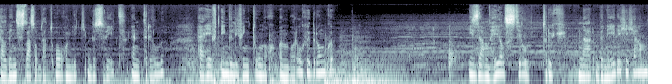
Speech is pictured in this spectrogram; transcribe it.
Michel Wins was op dat ogenblik bezweet en trilde. Hij heeft in de living toen nog een borrel gedronken. Is dan heel stil terug naar beneden gegaan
